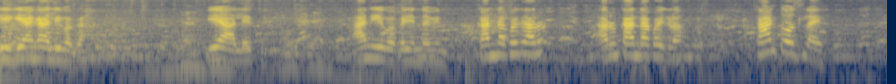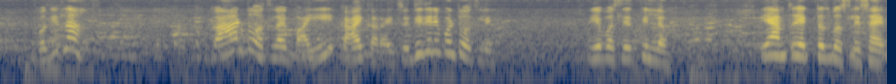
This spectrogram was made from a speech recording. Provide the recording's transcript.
ही गँग आली बघा. हे आलेत. आणि हे बघा हे नवीन. कान दाखव इकडं अरुण. अरुण कान दाखव इकडं. कान टोचलाय. बघितलं? कान टोचलाय बाई? काय करायचं? दिदीने पण टोचले. हे बसलेत पिल्ल. हे आमचं एकटंच बसले साहेब.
